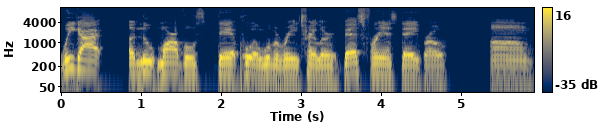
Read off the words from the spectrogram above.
we got a new Marvel's Deadpool and Wolverine trailer. Best Friends Day, bro. Um,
